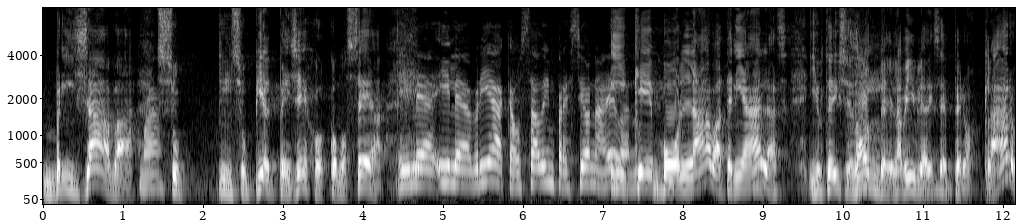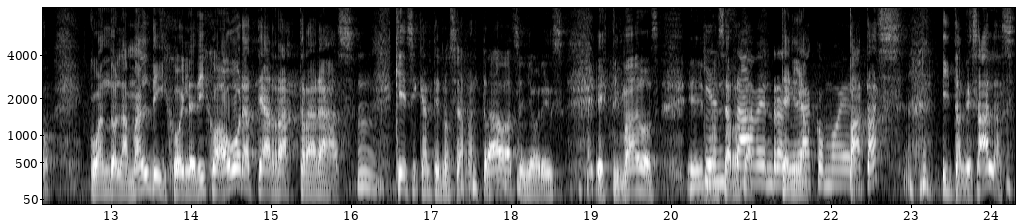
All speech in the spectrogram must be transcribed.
brillaba su su piel, pellejo, como sea. Y le, y le, habría causado impresión a Eva. Y que volaba, tenía alas. Y usted dice, ¿dónde? La Biblia dice, pero claro, cuando la maldijo y le dijo, ahora te arrastrarás. Mm. ¿Quiere decir que antes no se arrastraba, señores estimados? Eh, ¿Quién sabe en realidad Tenía cómo era? patas y tal vez alas.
